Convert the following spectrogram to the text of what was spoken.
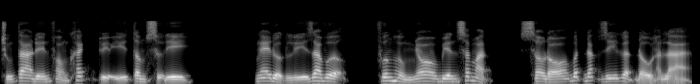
chúng ta đến phòng khách tùy ý tâm sự đi. Nghe được Lý Gia Vượng, Phương Hồng Nho biến sắc mặt, sau đó bất đắc dĩ gật đầu hẳn là.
